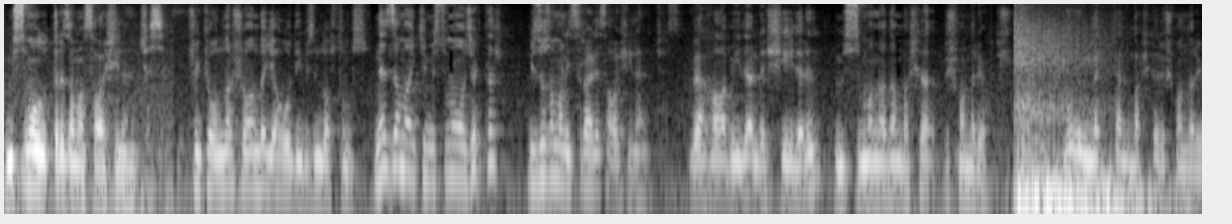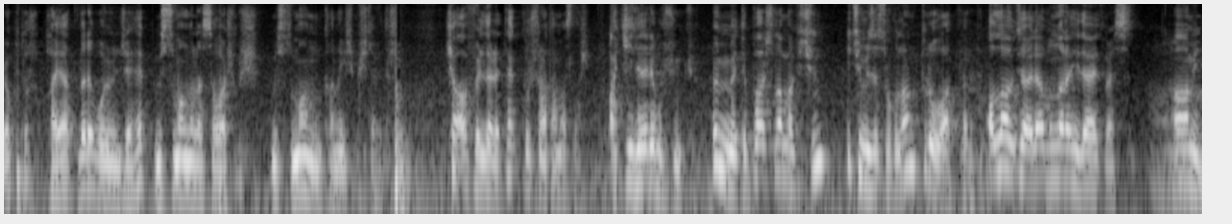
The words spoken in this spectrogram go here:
Müslüman oldukları zaman savaş ilan edeceğiz. Çünkü onlar şu anda Yahudi bizim dostumuz. Ne zaman ki Müslüman olacaklar biz o zaman İsrail'e savaş ilan edeceğiz. Vehhabilerle Şiilerin Müslümanlardan başka düşmanları yoktur. Bu ümmetten başka düşmanları yoktur. Hayatları boyunca hep Müslümanlarla savaşmış, Müslüman kanı içmişlerdir. Kafirlere tek kurşun atamazlar. Akideleri bu çünkü. Ümmeti parçalamak için içimize sokulan Truva atları. Allahü Teala bunlara hidayet versin. Amin.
